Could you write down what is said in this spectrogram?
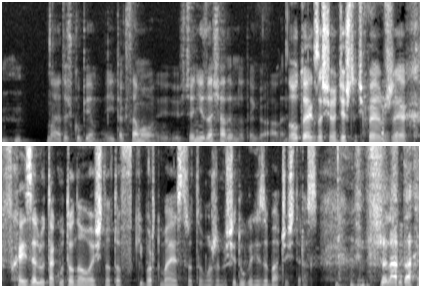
Mhm. No ja też kupiłem i tak samo, jeszcze nie zasiadłem do tego, ale... No to jak zasiądziesz, to ci powiem, że jak w Hazelu tak utonąłeś, no to w Keyboard Maestro to możemy się długo nie zobaczyć teraz. Trzy lata.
